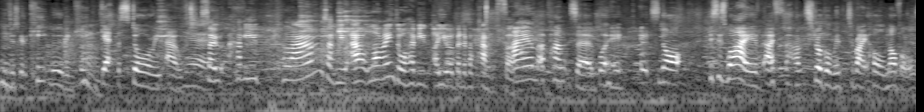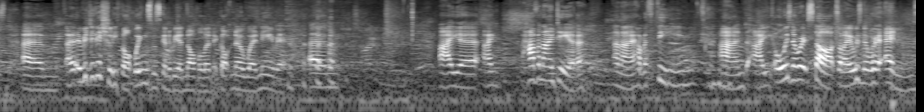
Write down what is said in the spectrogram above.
You're just going to keep moving, keep Mm. get the story out. Yeah. So, have you planned? Have you outlined, or have you? Are you a bit of a pantser? I am a pantser, but it, it's not. This is why I've, I've with to write whole novels. Um, I initially thought Wings was going to be a novel, and it got nowhere near it. Um, I, uh, I have an idea and I have a theme and I always know where it starts and I always know where it ends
